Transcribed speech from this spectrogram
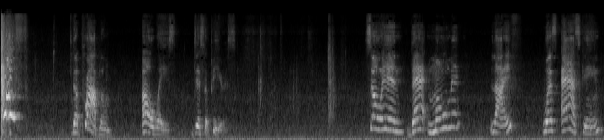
Poof! The problem always disappears. So, in that moment, life was asking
